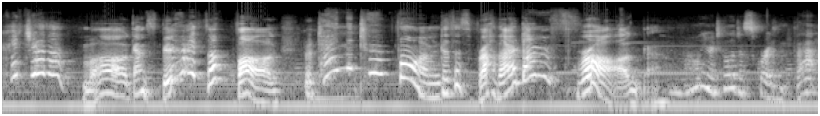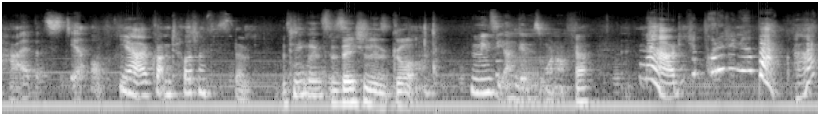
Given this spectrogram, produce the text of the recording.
Creature of the fog and spirits of fog, return the true form to this rather dumb frog. Well, your intelligence score isn't that high, but still. Yeah, I've got intelligence system. The tingling sensation is gone. It means the unguent is worn off. Yeah. Now, did you put it in your backpack?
